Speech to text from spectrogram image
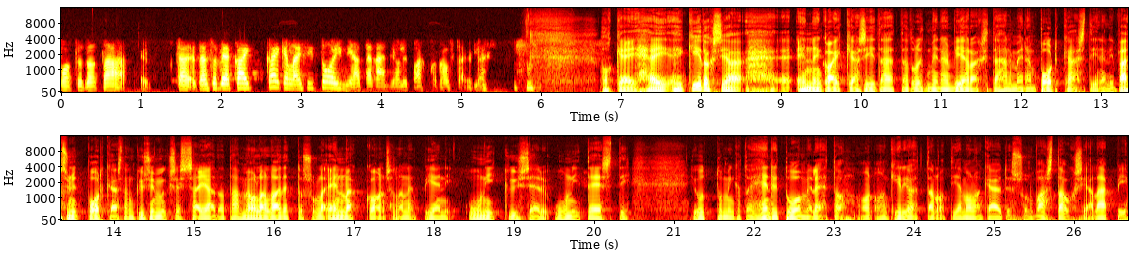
mutta tota, tässä on vielä kaik- kaikenlaisia toimia tänään, niin oli pakko nousta ylös. Okei, hei, hei kiitoksia ennen kaikkea siitä, että tulit meidän vieraksi tähän meidän podcastiin. Eli Väsynyt podcast on kysymyksessä ja tota, me ollaan laitettu sulle ennakkoon sellainen pieni unikysely, unitesti juttu, minkä toi Henri Tuomilehto on, on kirjoittanut ja me ollaan käyty sun vastauksia läpi.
